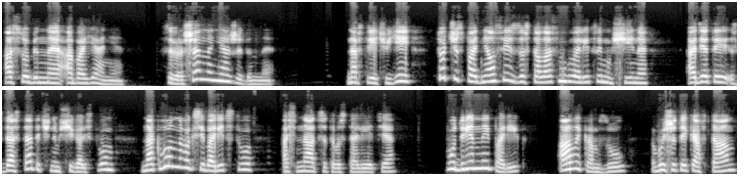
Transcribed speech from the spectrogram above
особенное обаяние, совершенно неожиданное. Навстречу ей тотчас поднялся из-за стола смуглолицый мужчина, одетый с достаточным щегольством наклонного к сиборитству XVIII столетия. Пудренный парик, алый камзол, вышитый кафтан,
